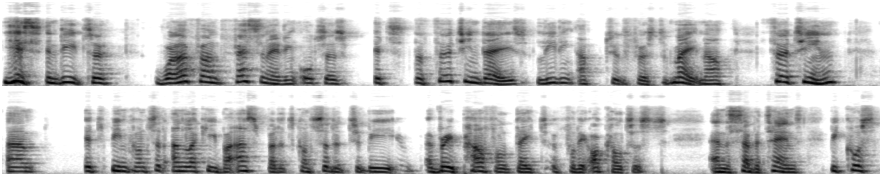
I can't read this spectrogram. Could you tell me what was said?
Yes, indeed. So, what I found fascinating also is it's the 13 days leading up to the 1st of May. Now, 13, um, it's been considered unlucky by us, but it's considered to be a very powerful date for the occultists and the Sabbateans because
